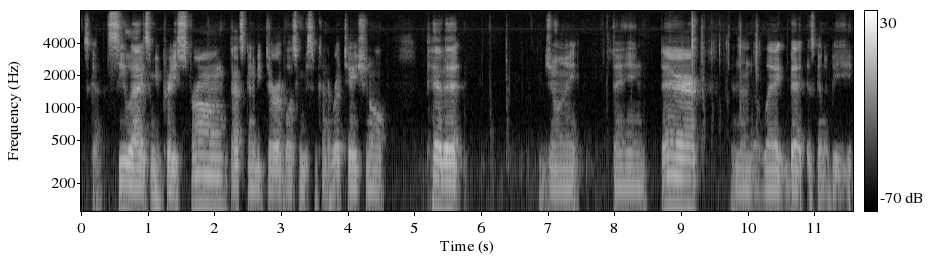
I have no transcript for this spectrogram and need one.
It's got sea legs. It's going to be pretty strong. That's going to be durable. It's going to be some kind of rotational pivot joint thing there and then the leg bit is going to be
